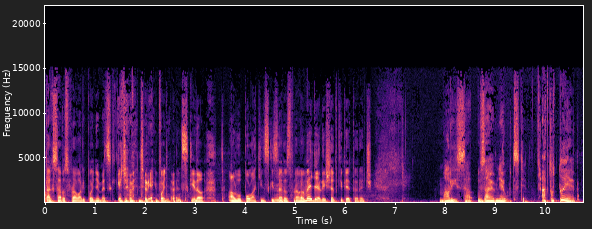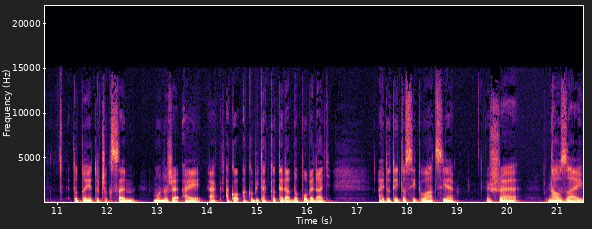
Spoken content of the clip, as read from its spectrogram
tak sa rozprávali po nemecky, keďže vedeli aj po nemecky, no, alebo po latinsky sa hmm. rozprávali. Vedeli všetky tieto reči. Mali sa vzájomne úcte. A toto je, toto je to, čo chcem možno, že aj ako, ako by takto teda dopovedať, aj do tejto situácie, že naozaj,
